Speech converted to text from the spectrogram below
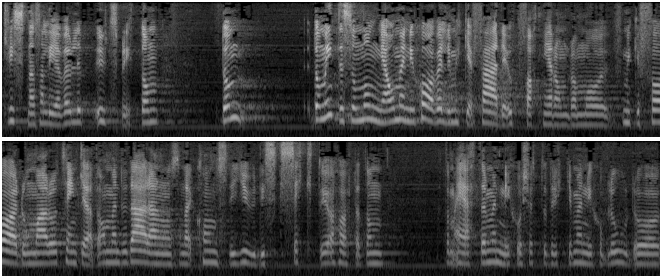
kristna som lever utspritt, de, de, de är inte så många och människor har väldigt mycket färdiga uppfattningar om dem och mycket fördomar och tänker att ja, men det där är någon sån där konstig judisk sekt och jag har hört att de, de äter människokött och dricker människoblod och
